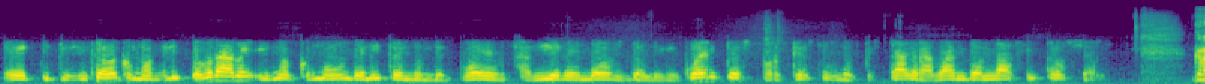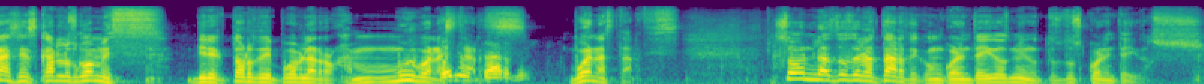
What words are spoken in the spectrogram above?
eh, tipificado como delito grave y no como un delito en donde pueden salir los delincuentes, porque esto es lo que está agravando la situación. Gracias, Carlos Gómez, director de Puebla Roja. Muy buenas, buenas tardes. Buenas tardes. Son las 2 de la tarde con 42 minutos, 2.42.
